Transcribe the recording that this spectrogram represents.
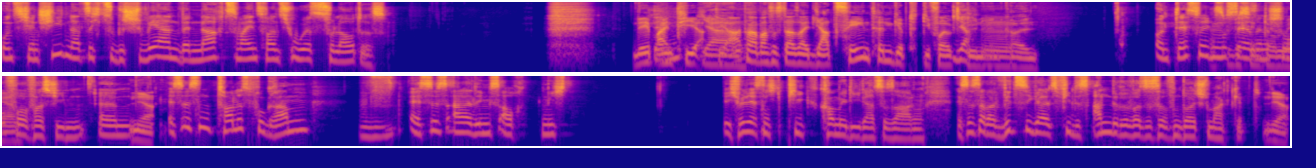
und sich entschieden hat, sich zu beschweren, wenn nach 22 Uhr es zu laut ist. Neben ein The Ja. Theater, was es da seit Jahrzehnten gibt, die Volksbühne Ja. in. Köln. Und deswegen musste er seine Show ja. vorverschieben. Ähm, Ja. Es ist ein tolles Programm. Es ist allerdings auch nicht. Ich will jetzt nicht Peak Comedy dazu sagen. Es ist aber witziger als vieles andere, was es auf dem deutschen Markt gibt. Ja.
